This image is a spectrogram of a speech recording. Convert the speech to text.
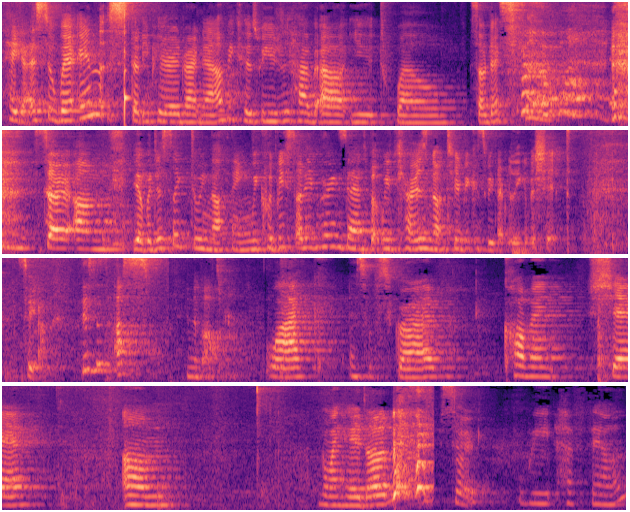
Hey guys, so we're in the study period right now because we usually have our year 12 subjects. so um, yeah, we're just like doing nothing. We could be studying for exams, but we chose not to because we don't really give a shit. So yeah, this is us in the bathroom. Like and subscribe, comment, share. Um, I got my hair done. so we have found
